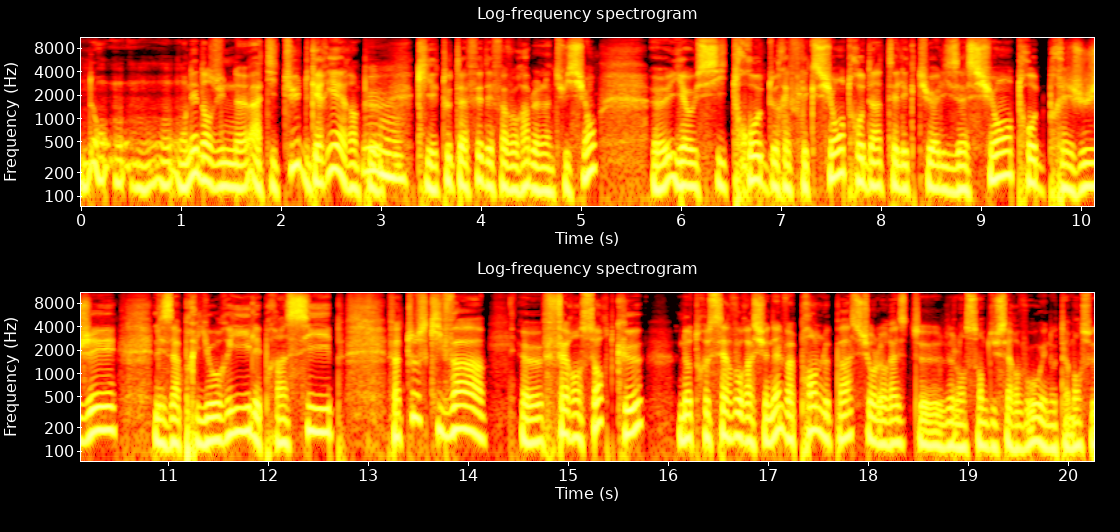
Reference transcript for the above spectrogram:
on, est dans une attitude guerrière un peu. Mm. qui est tout à fait défavorable à l'intuition. Euh, il y a aussi trop de réflexion, trop d'intellectualisation, trop de préjugés, les a priori, les principes, enfin tout ce qui va euh, faire en sorte que notre cerveau rationnel va prendre le pas sur le reste de, l'ensemble du cerveau et notamment ce,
